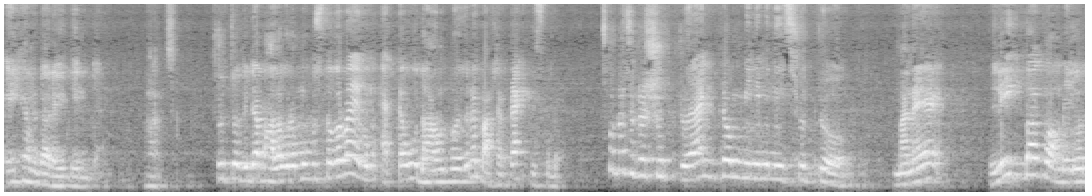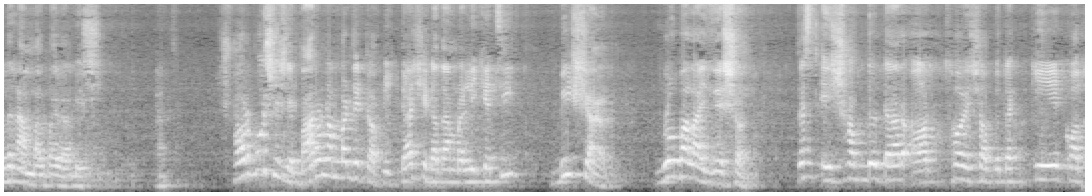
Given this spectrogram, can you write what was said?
এখানকার এই তিনটা। আচ্ছা। সূত্র দুইটা ভালো করে মুখস্থ করবা এবং একটা উদাহরণ প্রয়োজনে বাসায় প্র্যাকটিস করবে। ছোট ছোট সূত্র, একদম মিনি মিনি সূত্র মানে লিখবা কম, এর মধ্যে নাম্বার পাইবা বেশি। আচ্ছা। সর্বশেষে বারো নাম্বার যে টপিকটা সেটাতে আমরা লিখেছি বিশ্বায়ন গ্লোবালাইজেশন জাস্ট এই শব্দটার অর্থ, এই শব্দটা কে কত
